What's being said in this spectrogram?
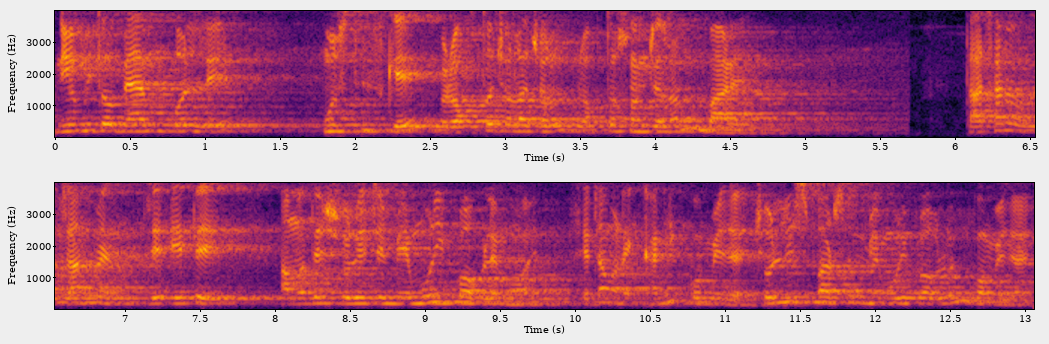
নিয়মিত ব্যায়াম করলে মস্তিষ্কে রক্ত চলাচল, রক্ত সঞ্চালন বাড়ে। তাছাড়াও জানবেন যে এতে আমাদের শরীরে যে মেমোরি প্রবলেম হয়, সেটা অনেকখানি কমে যায়। চল্লিশ পার্সেন্ট মেমোরি প্রবলেম কমে যায়।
